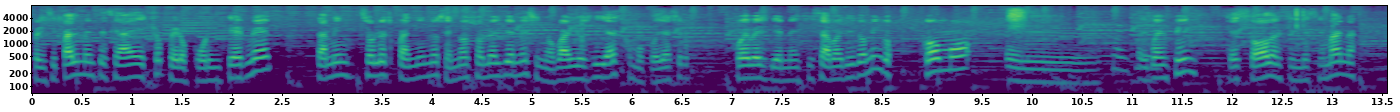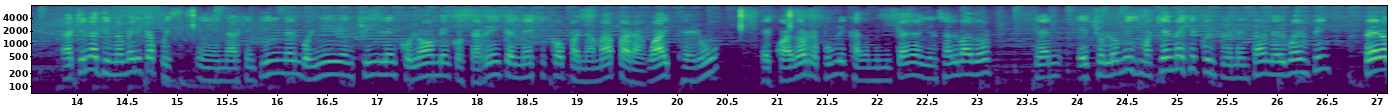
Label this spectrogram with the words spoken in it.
principalmente se ha hecho, pero por internet, también solo expandiéndose no solo el viernes, sino varios días, como podría ser jueves, viernes y sábado y domingo, como el, el buen fin, que es todo el fin de semana. Aquí en Latinoamérica, pues en Argentina, en Bolivia, en Chile, en Colombia, en Costa Rica, en México, Panamá, Paraguay, Perú, Ecuador, República Dominicana y El Salvador se han hecho lo mismo. Aquí en México implementaron el buen fin, pero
